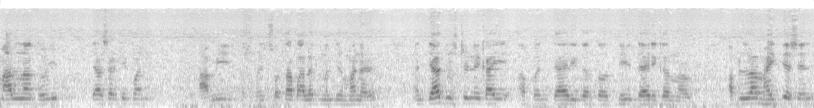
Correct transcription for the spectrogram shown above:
मालनात होईल. त्यासाठी पण आम्ही म्हणजे स्वतः पालकमंत्री म्हणाल. आणि त्या दृष्टीने काही आपण तयारी करतो आहोत ती तयारी करणार आहोत. आपल्याला माहिती असेल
